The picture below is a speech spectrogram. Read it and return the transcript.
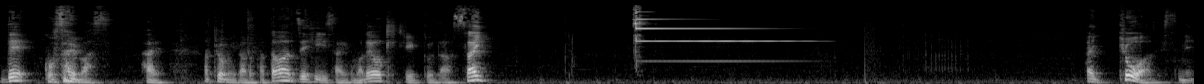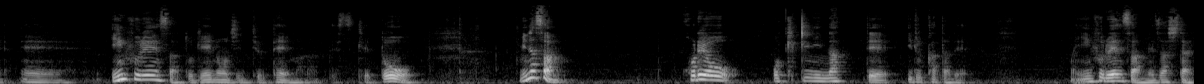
でございます。はい。まあ、興味がある方は是非最後までお聴きください。はい、今日はですね、えー、インフルエンサーと芸能人っていうテーマなんですけど皆さんこれをお聞きになっている方でインフルエンサー目指したい。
